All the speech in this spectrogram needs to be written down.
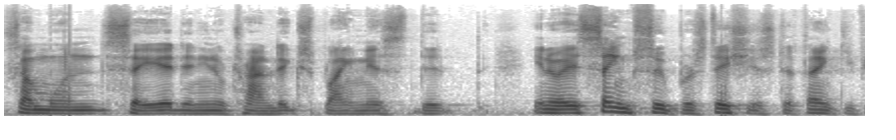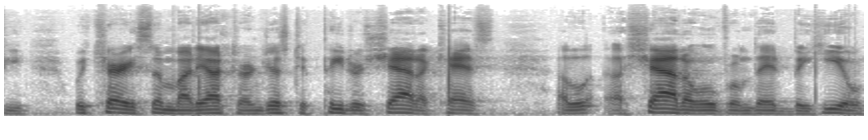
someone said, and you know, trying to explain this, that you know, it seems superstitious to think if you we carry somebody out there and just if Peter's shadow casts a, a shadow over them, they'd be healed.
